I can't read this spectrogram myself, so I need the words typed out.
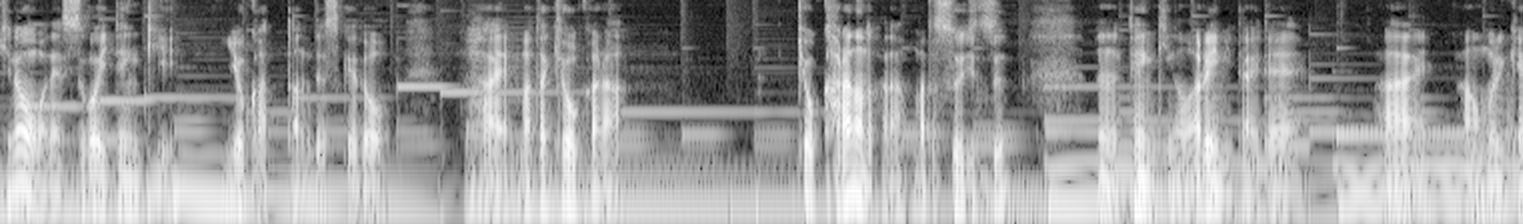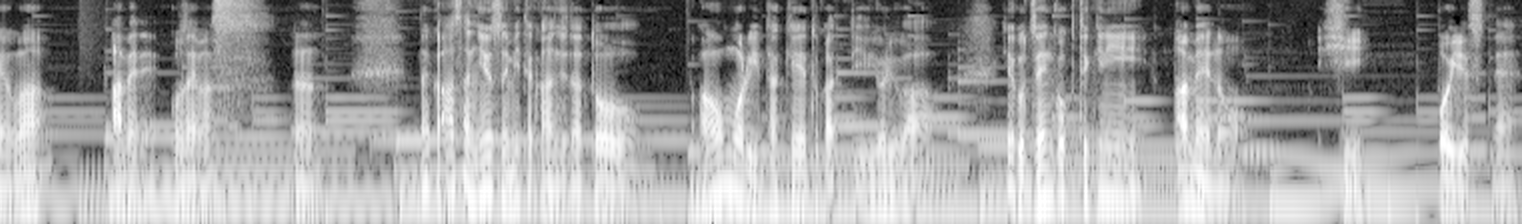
昨日はね、すごい天気良かったんですけど、はい。また今日から、今日からなのかな？また数日、うん、天気が悪いみたいで、はい。青森県は雨でございます。うん。なんか朝ニュース見た感じだと、青森だけとかっていうよりは、結構全国的に雨の日っぽいですね。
